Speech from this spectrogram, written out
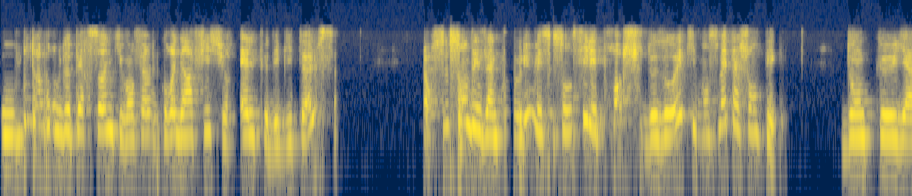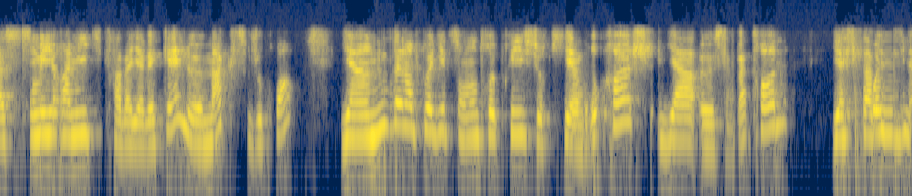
ou tout un groupe de personnes qui vont faire une chorégraphie sur Help des Beatles. Alors, ce sont des inconnus, mais ce sont aussi les proches de Zoé qui vont se mettre à chanter. Donc, euh, il y a son meilleur ami qui travaille avec elle, euh, Max, je crois. Il y a un nouvel employé de son entreprise sur qui elle a un gros crush. Il y a sa patronne. Il y a sa voisine,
